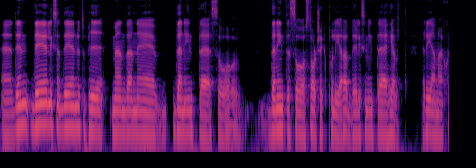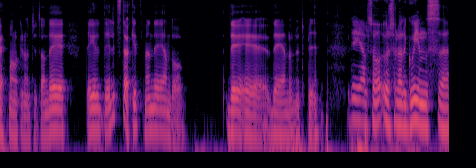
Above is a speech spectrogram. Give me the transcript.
Eh, det, är en, det, är liksom, det är en utopi, men den är, den är inte så, den är inte så Star Trek-polerad. Det är liksom inte helt rena skepp man åker runt, utan det är, det är, det är lite stökigt, men det är ändå, det är, det är ändå en utopi. Det är alltså Ursula de Guins eh,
